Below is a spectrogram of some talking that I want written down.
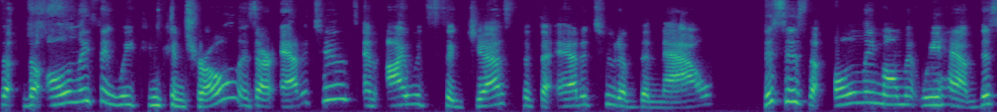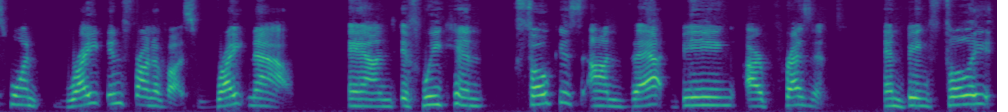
the, the only thing we can control is our attitudes. And I would suggest that the attitude of the now, this is the only moment we have, this one right in front of us right now. And if we can focus on that being our present and being fully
